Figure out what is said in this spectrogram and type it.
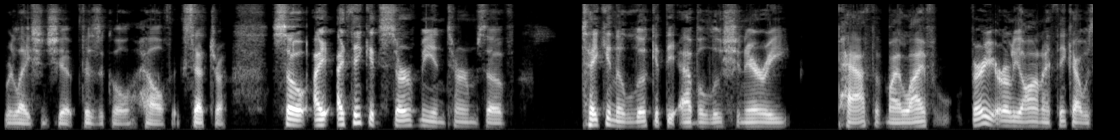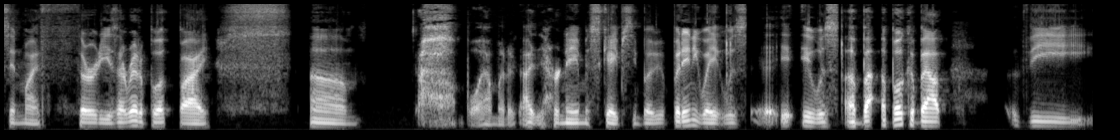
relationship, physical, health, etc. So I, I think it served me in terms of taking a look at the evolutionary path of my life. Very early on, I think I was in my 30s. I read a book by um, oh boy, I'm gonna. I, her name escapes me, but but anyway, it was it, it was a, a book about the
